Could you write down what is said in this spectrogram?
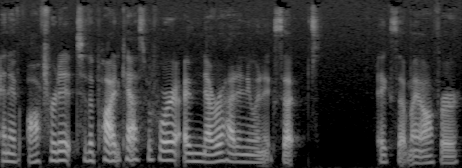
and I've offered it to the podcast before. I've never had anyone accept accept my offer.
